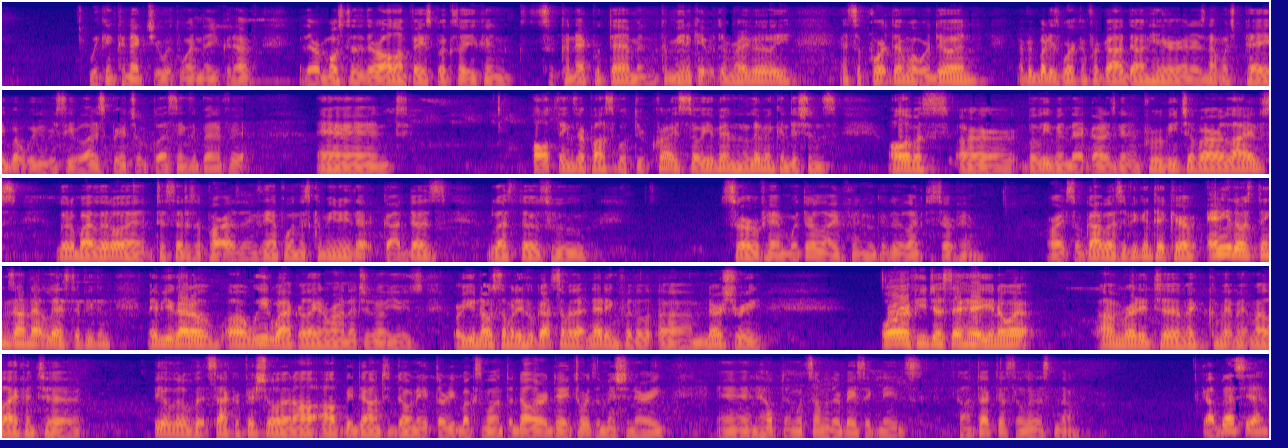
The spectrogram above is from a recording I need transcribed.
we can connect you with one. Then you could have they're most of they're all on Facebook, so you can connect with them and communicate with them regularly and support them. What we're doing. Everybody's working for God down here, and there's not much pay, but we receive a lot of spiritual blessings and benefit. And all things are possible through Christ. So even living conditions, all of us are believing that God is going to improve each of our lives little by little and to set us apart as an example in this community that God does bless those who serve him with their life and who give their life to serve him. Alright, so God bless. If you can take care of any of those things on that list, if you can, maybe you got a, a weed whacker laying around that you don't use, or you know somebody who got some of that netting for the um, nursery, or if you just say, hey, you know what, I'm ready to make a commitment in my life and to be a little bit sacrificial, and I'll, I'll be down to donate 30 bucks a month, a dollar a day towards a missionary, and help them with some of their basic needs. Contact us and let us know. God bless you.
